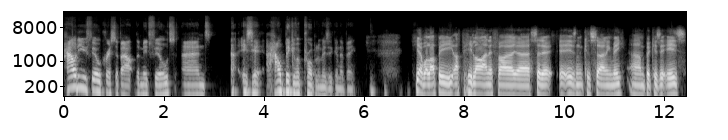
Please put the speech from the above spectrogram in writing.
How do you feel, Chris, about the midfield? And is it how big of a problem is it going to be? Yeah, well, I'd be I'd be lying if I uh, said it, it isn't concerning me um, because it is.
